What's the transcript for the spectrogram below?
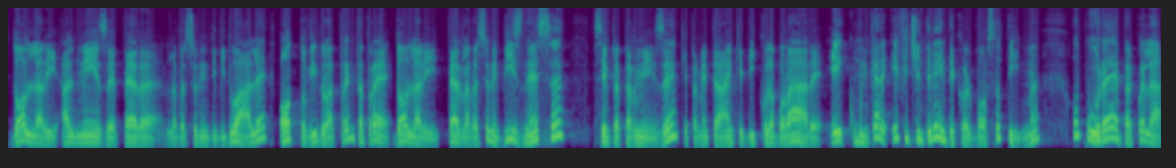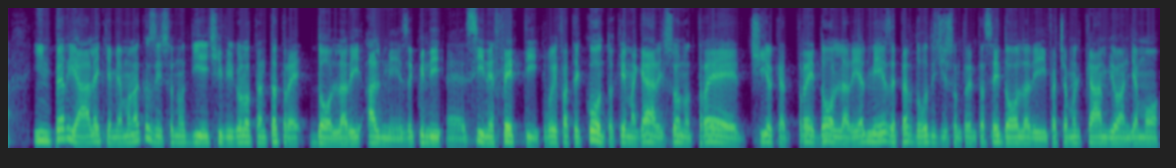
dollari al mese per la versione individuale, 8,33 dollari per la versione business sempre per mese, che permette anche di collaborare e comunicare efficientemente col vostro team, oppure per quella imperiale, chiamiamola così, sono 10,83 dollari al mese. Quindi eh, sì, in effetti voi fate il conto che magari sono 3, circa 3 dollari al mese, per 12 sono 36 dollari, facciamo il cambio, andiamo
